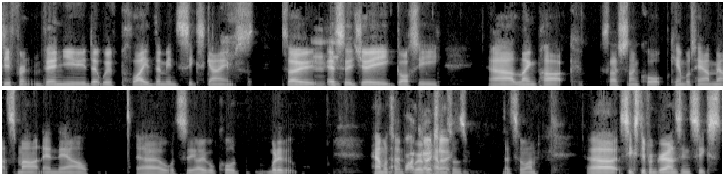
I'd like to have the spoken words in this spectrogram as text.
different venue that we've played them in six games. So Mhm. SCG, Gossie, uh, Lang Park slash Suncorp, Campbelltown, Mount Smart, and now uh, what's the oval called? Whatever, Hamilton, wherever Waikato. Hamilton's. That's the one. Uh, six different grounds in six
